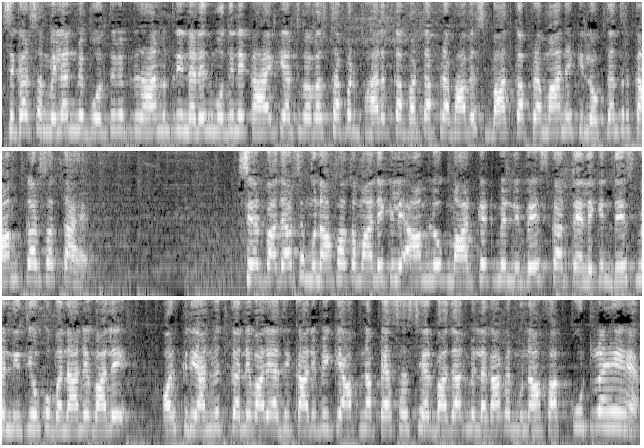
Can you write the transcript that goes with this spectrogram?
शिखर सम्मेलन में बोलते हुए प्रधानमंत्री नरेंद्र मोदी ने कहा है कि अर्थव्यवस्था पर भारत का बढ़ता प्रभाव इस बात का प्रमाण है कि लोकतंत्र काम कर सकता है। शेयर बाज़ार से मुनाफा कमाने के लिए आम लोग मार्केट में निवेश करते हैं, लेकिन देश में नीतियों को बनाने वाले और क्रियान्वित करने वाले अधिकारी भी क्या अपना पैसा शेयर बाज़ार में लगाकर मुनाफा कूट रहे हैं?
